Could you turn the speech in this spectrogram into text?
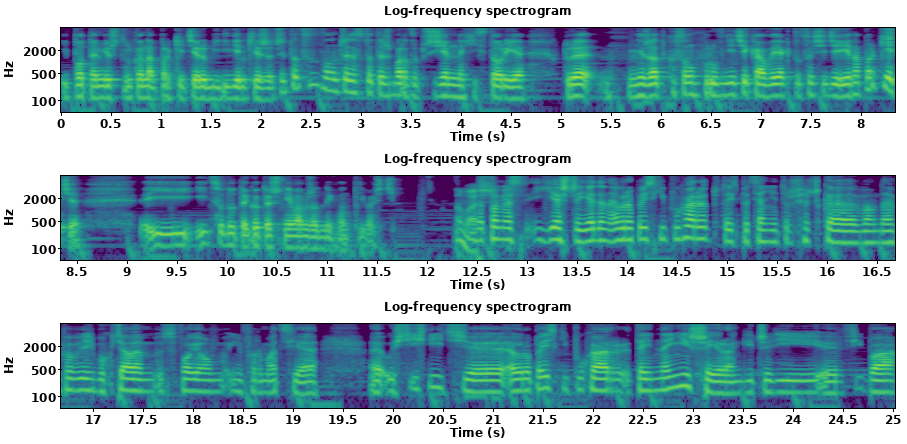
i potem już tylko na parkiecie robili wielkie rzeczy, to są często też bardzo przyziemne historie, które nierzadko są równie ciekawe jak to, co się dzieje na parkiecie. I, i co do tego też nie mam żadnych wątpliwości. No właśnie. Natomiast jeszcze jeden europejski puchar, tutaj specjalnie troszeczkę wam dałem powiedzieć, bo chciałem swoją informację uściślić. E, europejski puchar tej najniższej rangi, czyli e, FIBA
